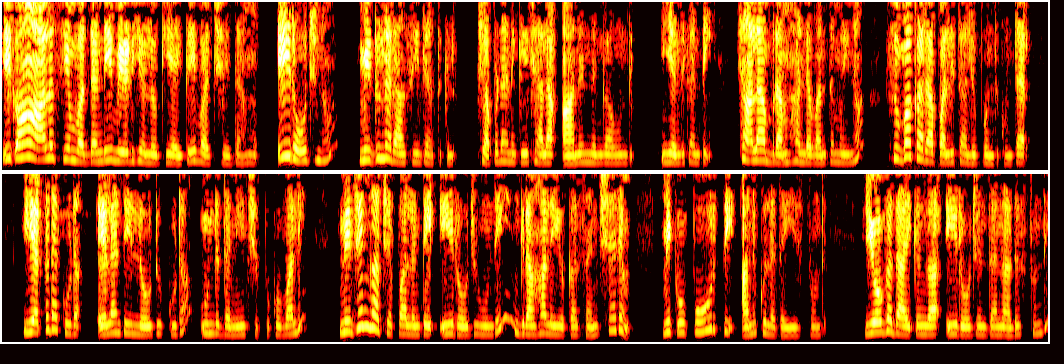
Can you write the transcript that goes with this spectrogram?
ఇక ఆలస్యం వద్దండి వీడియోలోకి అయితే వచ్చేద్దాము. ఈ రోజున మిథున రాశి జాతకులు చెప్పడానికి చాలా ఆనందంగా ఉంది. ఎందుకంటే చాలా బ్రహ్మాండవంతమైన శుభకర ఫలితాలు పొందుకుంటారు. ఎక్కడ కూడా ఎలాంటి లోటు కూడా ఉండదని చెప్పుకోవాలి. నిజంగా చెప్పాలంటే ఈ రోజు ఉండే గ్రహాల యొక్క సంచారం మీకు పూర్తి అనుకూలత ఇస్తుంది. యోగదాయకంగా ఈ రోజంతా నడుస్తుంది.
